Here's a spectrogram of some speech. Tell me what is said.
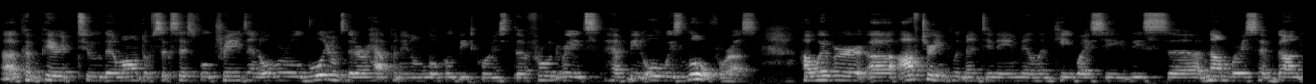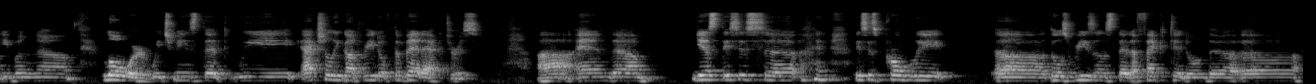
uh, compared to the amount of successful trades and overall volumes that are happening on local bitcoins the fraud rates have been always low for us. However uh, after implementing aml and kyc these uh, numbers have gone even lower which means that we actually got rid of the bad actors and um, yes, this is uh, this is probably uh, those reasons that affected on the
